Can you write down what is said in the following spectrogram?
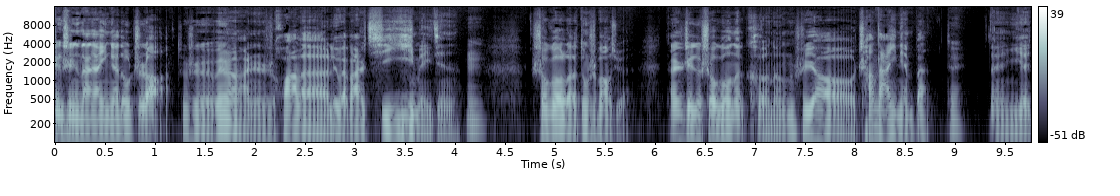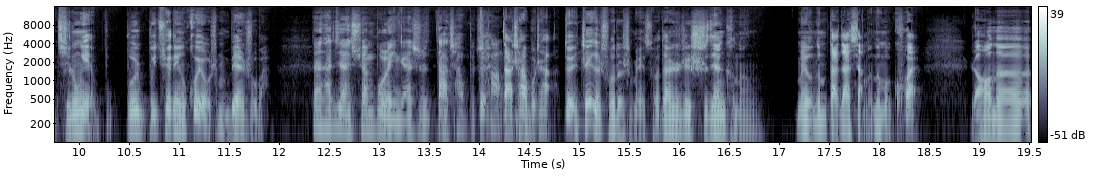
这个事情大家应该都知道了，就是微软反正是花了六百八十七亿美金，嗯，收购了动视暴雪，但是这个收购呢，可能是要长达一年半。对，嗯，也其中也不不不确定会有什么变数吧。但是他既然宣布了，应该是大差不差，。大差不差。对，这个说的是没错，但是这个时间可能没有那么大家想的那么快。然后呢，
